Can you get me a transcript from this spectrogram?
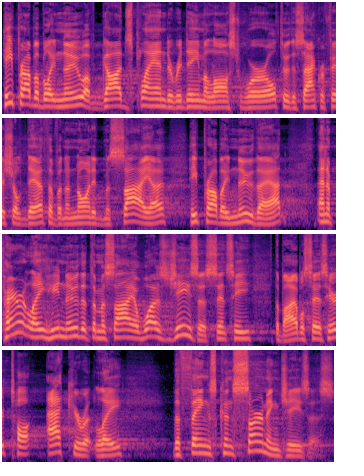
He probably knew of God's plan to redeem a lost world through the sacrificial death of an anointed Messiah. He probably knew that. And apparently, he knew that the Messiah was Jesus, since he, the Bible says here, taught accurately the things concerning Jesus.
